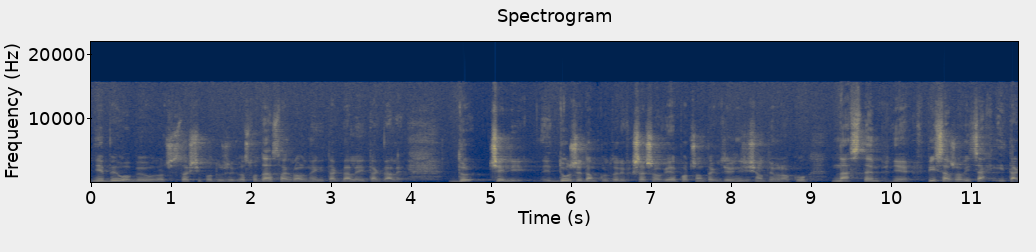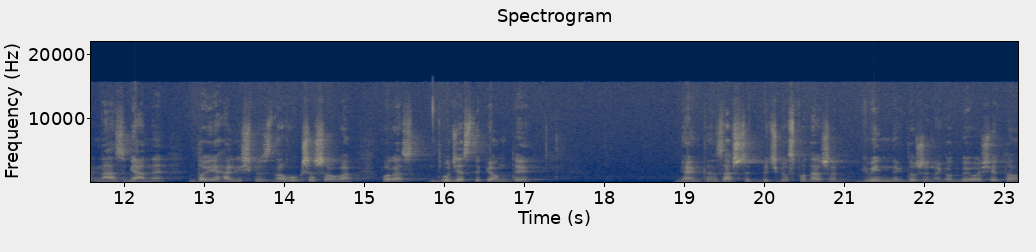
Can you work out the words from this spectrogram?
nie było, były uroczystości po dużych gospodarstwach rolnych i tak dalej, i tak. Du, czyli duży dom kultury w Krzeszowie, początek w 90 roku, następnie w Pisarzowicach i tak na zmianę dojechaliśmy znowu Krzeszowa po raz 25 Miałem ten zaszczyt być gospodarzem gminnych dożynek. Odbyło się to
